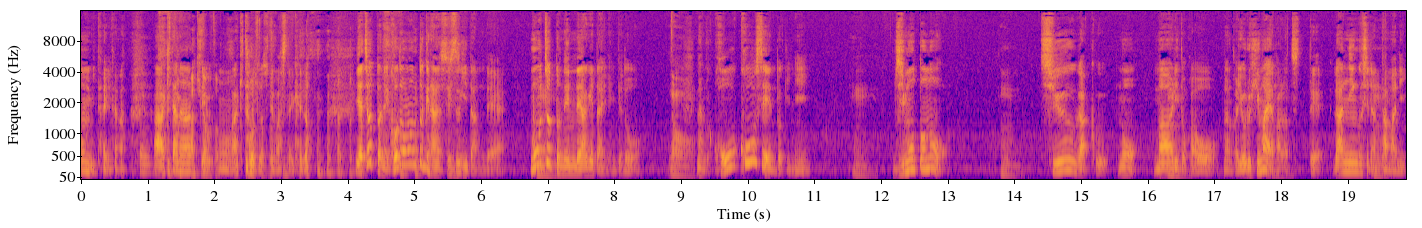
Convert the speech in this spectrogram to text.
ーンみたいな。あ飽きたなっていう 飽きた音。うん、飽きた音してましたけど。いやちょっとね子供の時の話しすぎたんでもうちょっと年齢上げたいねんけど、あなんか高校生の時にうん地元のうん。中学の周りとかをなんか夜暇やからっつってランニングしてたのたまに、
